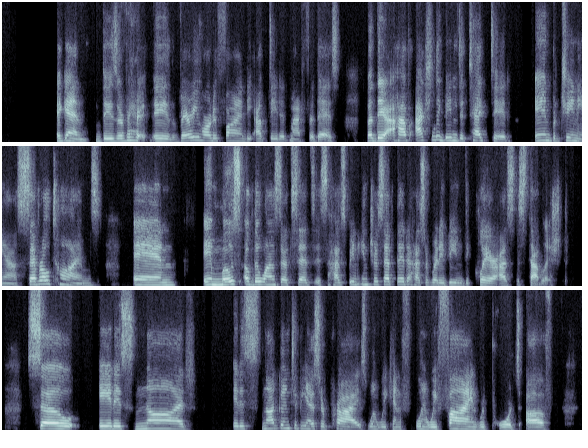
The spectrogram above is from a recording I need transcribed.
again these are very very hard to find the updated map for this but they have actually been detected in virginia several times and in most of the ones that says it has been intercepted has already been declared as established so it is not it is not going to be a surprise when we can when we find reports of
